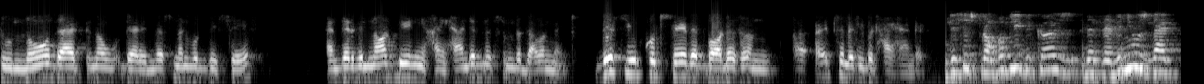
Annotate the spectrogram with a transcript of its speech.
to know that you know their investment would be safe and there will not be any high-handedness from the government. This you could say that borders on uh, it's a little bit high-handed. This is probably because the revenues that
